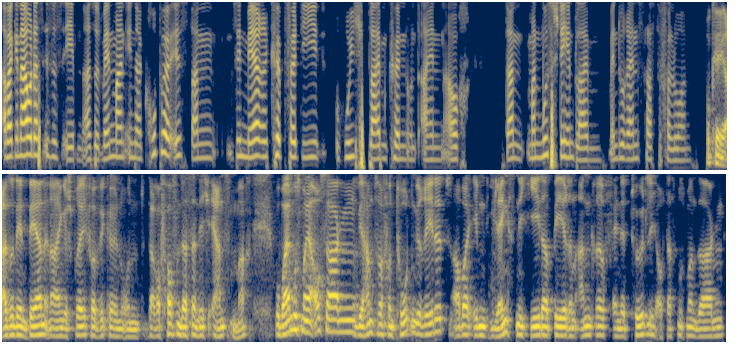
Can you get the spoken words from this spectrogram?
Aber genau das ist es eben. Also wenn man in einer Gruppe ist, dann sind mehrere Köpfe, die ruhig bleiben können und einen auch dann, man muss stehen bleiben. Wenn du rennst, hast du verloren. Okay, also den Bären in ein Gespräch verwickeln und darauf hoffen, dass er nicht ernst macht. Wobei muss man ja auch sagen, wir haben zwar von Toten geredet, aber eben längst nicht jeder Bärenangriff endet tödlich. Auch das muss man sagen.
